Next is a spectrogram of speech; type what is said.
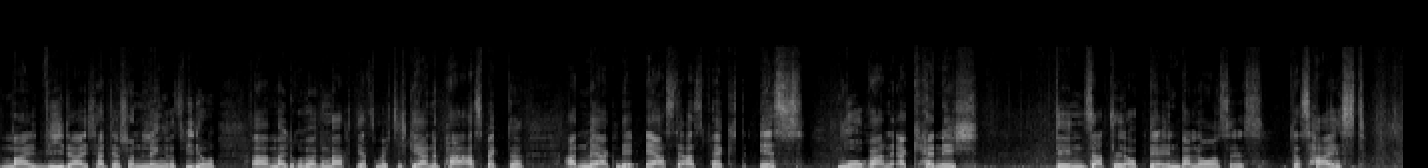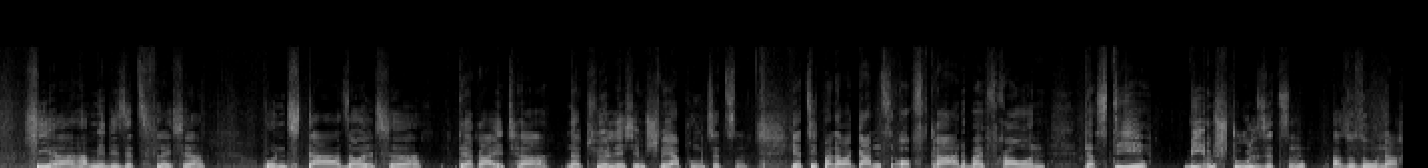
mal wieder. Ich hatte ja schon ein längeres Video äh, mal drüber gemacht. Jetzt möchte ich gerne ein paar Aspekte anmerken. Der erste Aspekt ist, woran erkenne ich den Sattel, ob der in Balance ist. Das heißt, hier haben wir die Sitzfläche und da sollte der Reiter natürlich im Schwerpunkt sitzen. Jetzt sieht man aber ganz oft, gerade bei Frauen, dass die wie im Stuhl sitzen, also so nach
